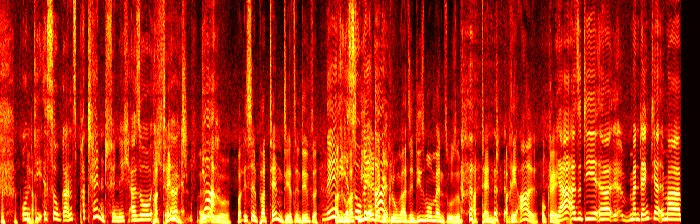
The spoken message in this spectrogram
Und ja. die ist so ganz patent, finde ich. Also patent? Ich, äh, ja. Also, was ist denn patent? Jetzt in dem Sinne. Nee, also du hast so nie real. älter geklungen als in diesem Moment, Suse. Patent. real, okay. Ja, also die, äh, man denkt ja immer,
